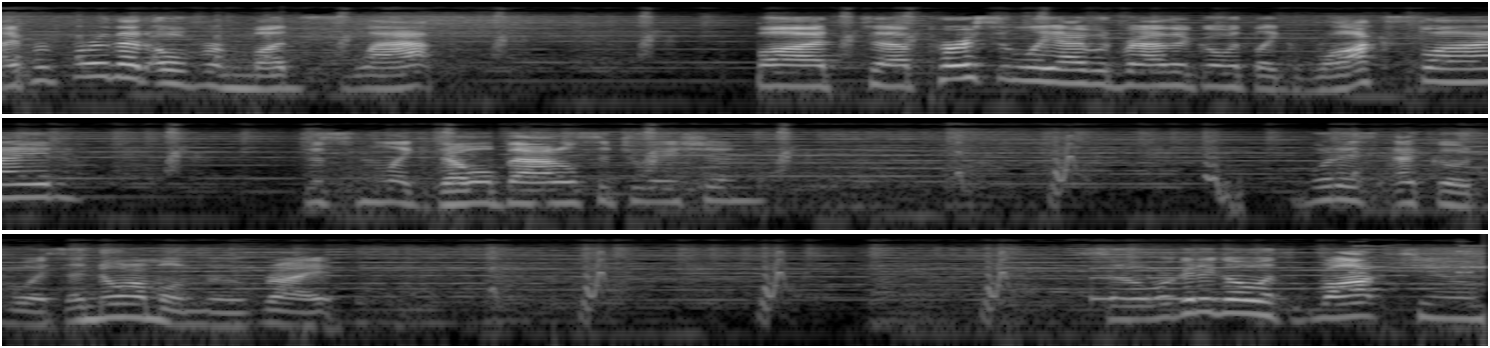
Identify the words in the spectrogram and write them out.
I prefer that over Mud Slap, but uh, personally I would rather go with like Rock Slide, just in like double battle situation. What is Echoed Voice? A normal move, right. So we're gonna go with Rock Tomb.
